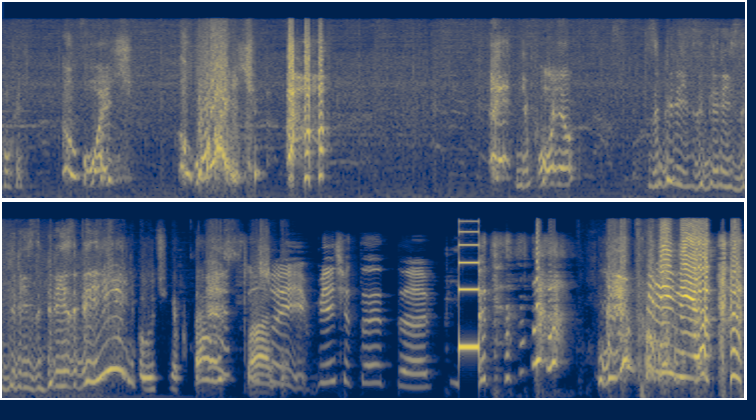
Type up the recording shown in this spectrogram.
Ой. Ой. Ой. Не понял. Забери, забери, забери, забери, забери. Не получи, я пытаюсь. Ладно. Слушай, мне что-то это... Привет!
